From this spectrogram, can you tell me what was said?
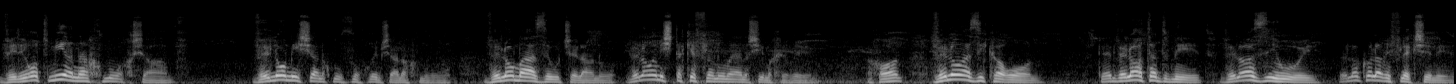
ולראות מי אנחנו עכשיו, ולא מי שאנחנו זוכרים שאנחנו, ולא מה הזהות שלנו, ולא מה משתקף לנו מאנשים אחרים, נכון? ולא הזיכרון, כן? ולא התדמית, ולא הזיהוי, ולא כל הרפלקשנים,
